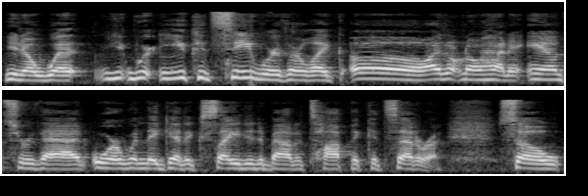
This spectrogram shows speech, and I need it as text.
you know, what you, you could see where they're like, oh, I don't know how to answer that, or when they get excited about a topic, etc. So,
